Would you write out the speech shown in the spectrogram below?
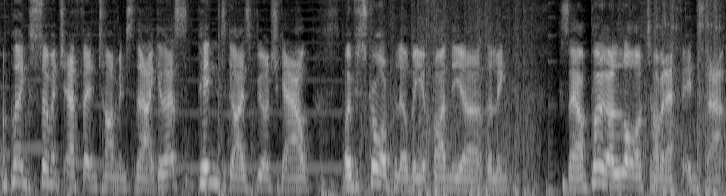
I'm putting so much effort and time into that. That's pinned, guys, if you want to check it out. Or if you scroll up a little bit, you'll find the uh, the link. So I'm putting a lot of time and effort into that.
